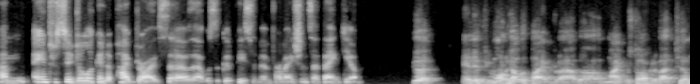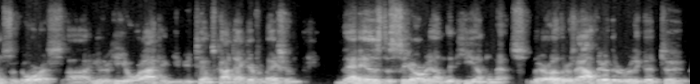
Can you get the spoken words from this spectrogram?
I'm interested to look into pipe Pipedrive. So that was a good piece of information. So thank you. Good. And if you want help with Pipedrive, uh, Mike was talking about Tim Segoras. Uh, either he or I can give you Tim's contact information. That is the CRM that he implements. There are others out there that are really good too.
